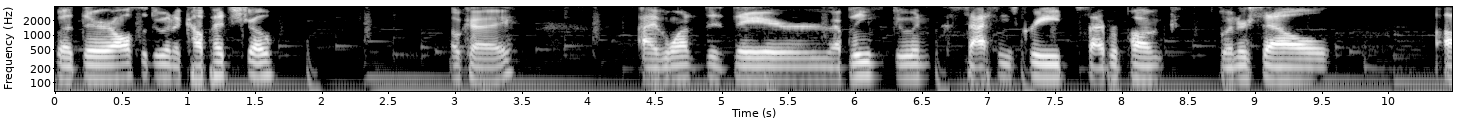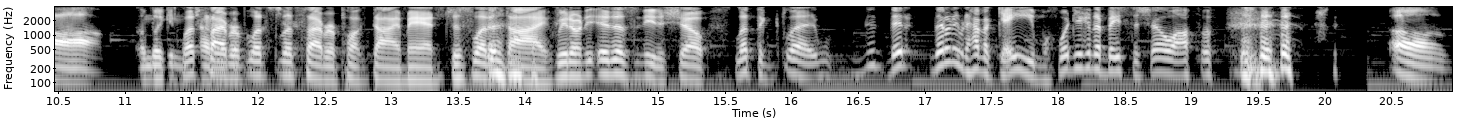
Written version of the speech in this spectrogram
but they're also doing a Cuphead show. Okay. I want that they're I believe doing Assassin's Creed, Cyberpunk, Splinter Cell. Um, I'm looking. Let's to cyber let's let cyberpunk die, man. Just let it die. we don't. It doesn't need a show. Let the let, they, they don't even have a game. What are you gonna base the show off of? um,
